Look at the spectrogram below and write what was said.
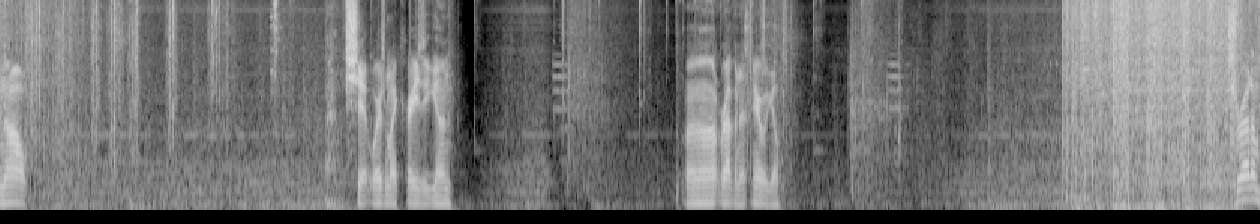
No. Shit, where's my crazy gun? Uh, Revenant. Here we go. Shred him.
